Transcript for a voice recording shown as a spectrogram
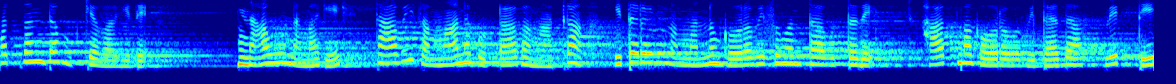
ಅತ್ಯಂತ ಮುಖ್ಯವಾಗಿದೆ. ನಾವು ನಮಗೆ ತಾವೇ ಸಮ್ಮಾನ ಕೊಟ್ಟಾಗ ಮಾತ್ರ ಇತರರು ನಮ್ಮನ್ನು ಗೌರವಿಸುವಂತಾಗುತ್ತದೆ. ಆತ್ಮಗೌರವವಿಲ್ಲದ ವ್ಯಕ್ತಿ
